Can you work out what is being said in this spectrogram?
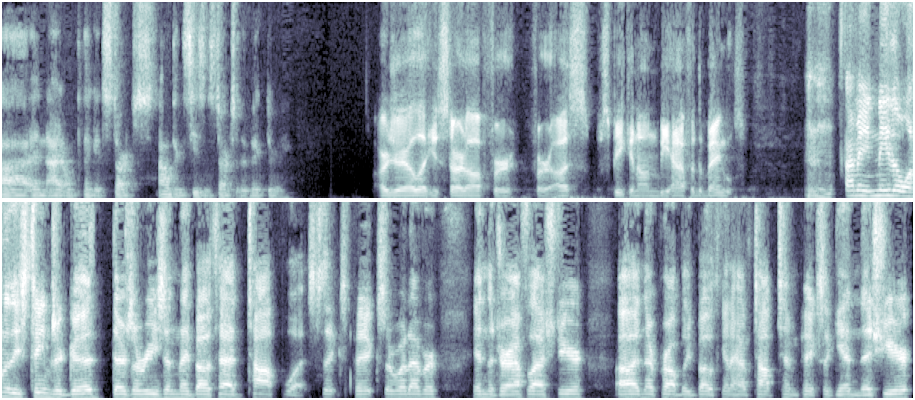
Uh, and I don't think it starts. I don't think the season starts with a victory. RJ, I'll let you start off for for us speaking on behalf of the Bengals. I mean, neither one of these teams are good. There's a reason they both had top what six picks or whatever in the draft last year, uh, and they're probably both going to have top ten picks again this year.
